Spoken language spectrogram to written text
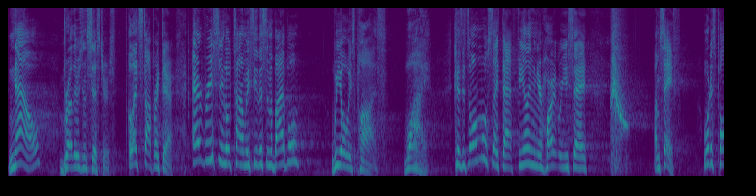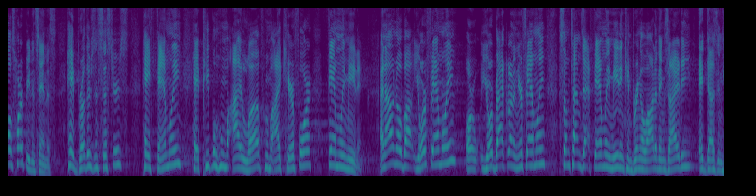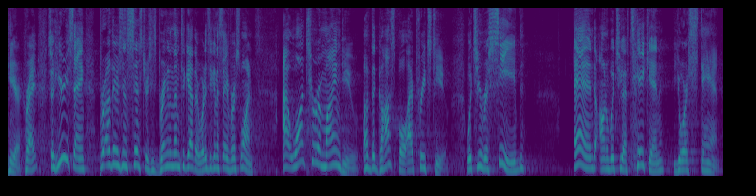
Now, brothers and sisters, let's stop right there. Every single time we see this in the Bible, we always pause. Why? Because it's almost like that feeling in your heart where you say, I'm safe. What is Paul's heartbeat in saying this? Hey, brothers and sisters, hey, family, hey, people whom I love, whom I care for, family meeting. And I don't know about your family or your background and your family. Sometimes that family meeting can bring a lot of anxiety. It doesn't here, right? So here he's saying, brothers and sisters, he's bringing them together. What is he going to say? Verse 1 I want to remind you of the gospel I preached to you, which you received and on which you have taken your stand.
